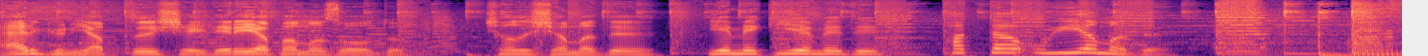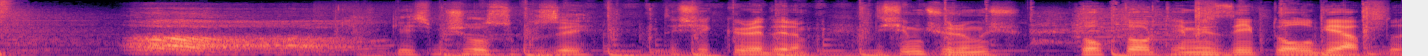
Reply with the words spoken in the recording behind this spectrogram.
her gün yaptığı şeyleri yapamaz oldu. Çalışamadı, yemek yiyemedi, hatta uyuyamadı. Geçmiş olsun Kuzey. Teşekkür ederim. Dişim çürümüş. Doktor temizleyip dolgu yaptı.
